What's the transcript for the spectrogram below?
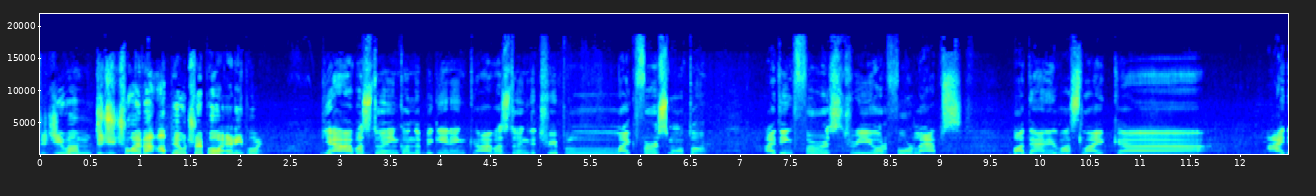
Did you um did you try that uphill triple at any point? Yeah, I was doing on the beginning. I was doing the triple like first moto, I think first three or four laps, but then it was like uh, I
